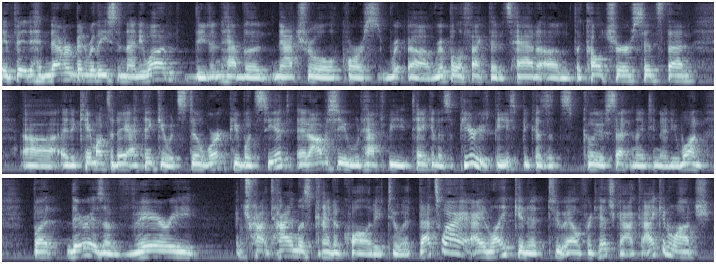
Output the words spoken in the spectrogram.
if it had never been released in 91, you didn't have the natural, of course, uh, ripple effect that it's had on the culture since then. Uh, and it came out today, I think it would still work. People would see it. It obviously would have to be taken as a period piece because it's clearly set in 1991 but there is a very timeless kind of quality to it. That's why I liken it to Alfred Hitchcock. I can watch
